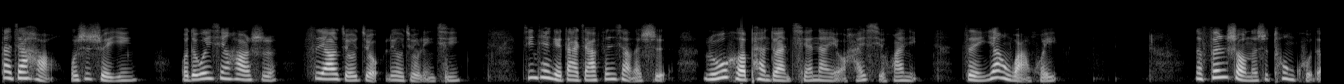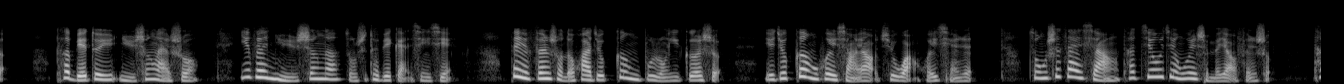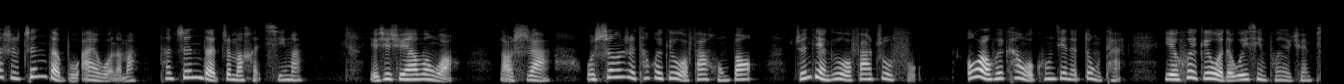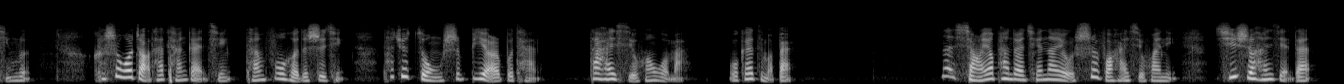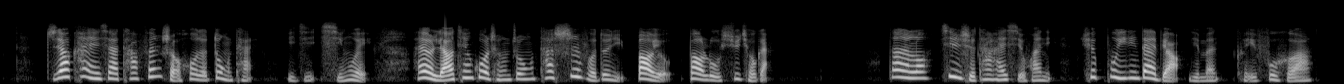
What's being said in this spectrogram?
大家好，我是水英，我的微信号是四幺九九六九零七。今天给大家分享的是如何判断前男友还喜欢你，怎样挽回。那分手呢是痛苦的，特别对于女生来说，因为女生呢总是特别感性些，被分手的话就更不容易割舍，也就更会想要去挽回前任，总是在想他究竟为什么要分手？他是真的不爱我了吗？他真的这么狠心吗？有些学员问我，老师啊，我生日他会给我发红包，准点给我发祝福，偶尔会看我空间的动态，也会给我的微信朋友圈评论。可是我找他谈感情、谈复合的事情，他却总是避而不谈。他还喜欢我吗？我该怎么办？那想要判断前男友是否还喜欢你，其实很简单，只要看一下他分手后的动态。以及行为，还有聊天过程中他是否对你抱有暴露需求感。当然喽，即使他还喜欢你，却不一定代表你们可以复合啊。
